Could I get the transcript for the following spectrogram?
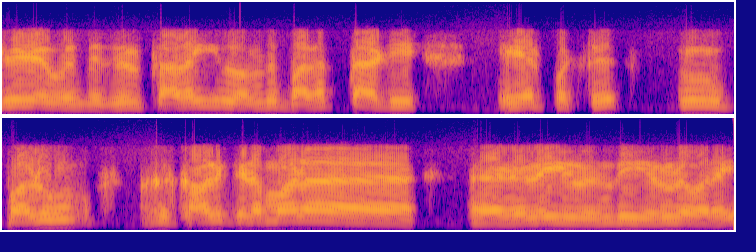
கீழே விழுந்ததில் தலையில் வந்து பலத்த அடி ஏற்பட்டு படும் காலிக்கிடமான நிலையிலிருந்து இருந்தவரை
